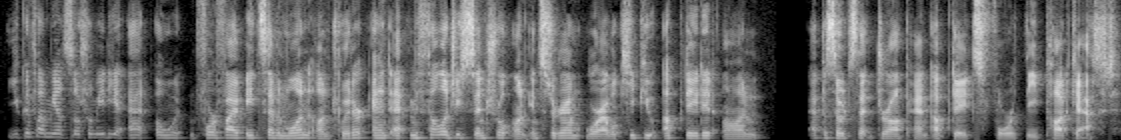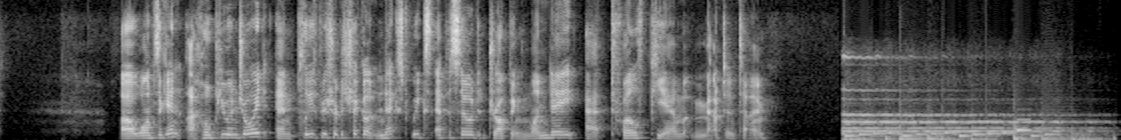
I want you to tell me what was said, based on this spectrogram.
You can find me on social media at Owen45871 on Twitter and at Mythology Central on Instagram, where I will keep you updated on episodes that drop and updates for the podcast. Uh, once again, I hope you enjoyed, and please be sure to check out next week's episode dropping Monday at 12 p.m. Mountain Time.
